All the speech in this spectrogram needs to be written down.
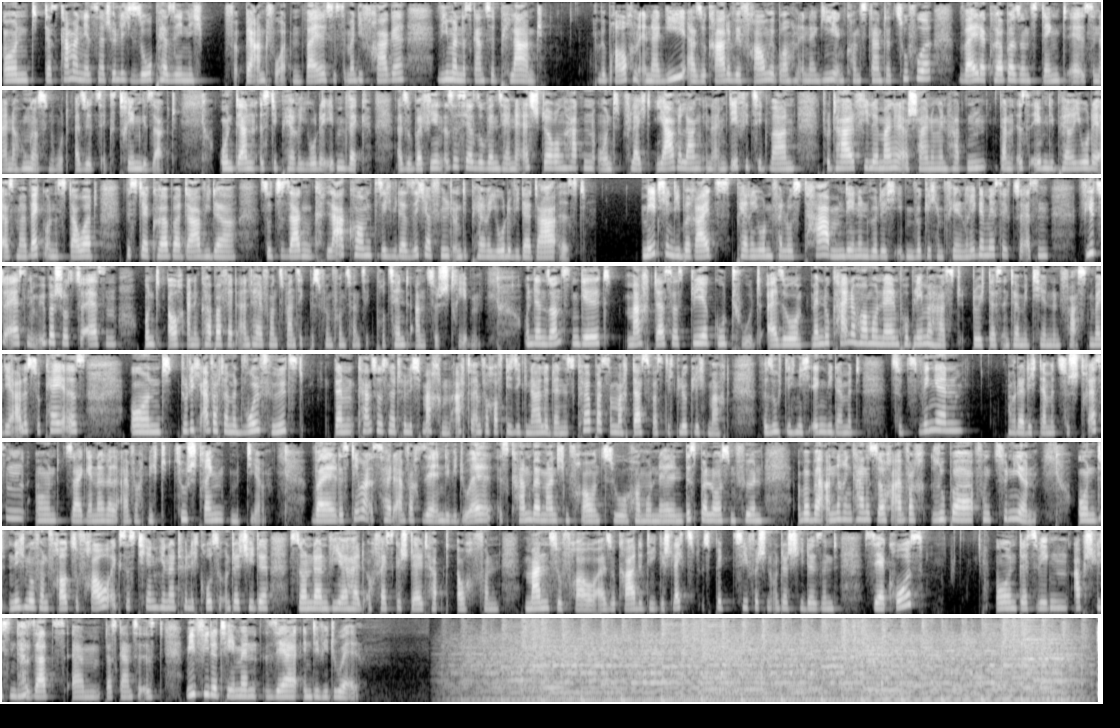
Und das kann man jetzt natürlich so per se nicht beantworten, weil es ist immer die Frage, wie man das Ganze plant. Wir brauchen Energie, also gerade wir Frauen, wir brauchen Energie in konstanter Zufuhr, weil der Körper sonst denkt, er ist in einer Hungersnot, also jetzt extrem gesagt. Und dann ist die Periode eben weg. Also bei vielen ist es ja so, wenn sie eine Essstörung hatten und vielleicht jahrelang in einem Defizit waren, total viele Mangelerscheinungen hatten, dann ist eben die Periode erstmal weg und es dauert, bis der Körper da wieder sozusagen klarkommt, sich wieder sicher fühlt und die Periode wieder da ist. Mädchen, die bereits Periodenverlust haben, denen würde ich eben wirklich empfehlen, regelmäßig zu essen, viel zu essen, im Überschuss zu essen und auch einen Körperfettanteil von 20 bis 25 Prozent anzustreben. Und ansonsten gilt, mach das, was dir gut tut. Also, wenn du keine hormonellen Probleme hast durch das intermittierenden Fasten, bei dir alles okay ist und du dich einfach damit wohlfühlst, dann kannst du es natürlich machen. Achte einfach auf die Signale deines Körpers und mach das, was dich glücklich macht. Versuch dich nicht irgendwie damit zu zwingen oder dich damit zu stressen und sei generell einfach nicht zu streng mit dir. Weil das Thema ist halt einfach sehr individuell. Es kann bei manchen Frauen zu hormonellen Disbalancen führen, aber bei anderen kann es auch einfach super funktionieren. Und nicht nur von Frau zu Frau existieren hier natürlich große Unterschiede, sondern wie ihr halt auch festgestellt habt, auch von Mann zu Frau. Also gerade die geschlechtsspezifischen Unterschiede sind sehr groß. Und deswegen abschließender Satz, ähm, das Ganze ist wie viele Themen sehr individuell.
